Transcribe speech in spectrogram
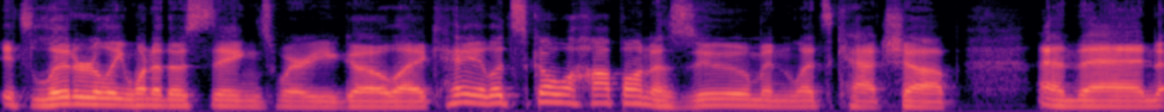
it's literally one of those things where you go like hey let's go hop on a zoom and let's catch up. And then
